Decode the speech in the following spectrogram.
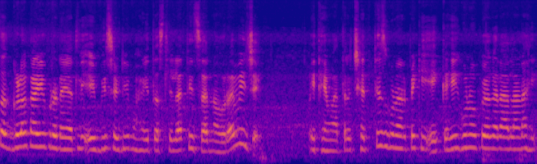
सगळं काही प्रणयातली ए बी सी डी माहीत असलेला तिचा नवरा विजय. इथे मात्र छत्तीस गुणांपैकी एकही गुण उपयोगाला आला नाही.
